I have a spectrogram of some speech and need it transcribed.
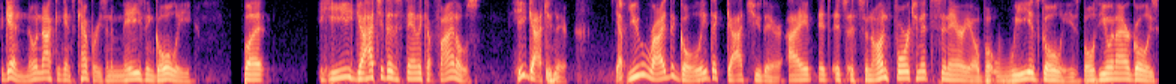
again, no knock against Kuemper. He's an amazing goalie, but he got you to the Stanley Cup Finals. He got you mm-hmm. there. Yep. You ride the goalie that got you there. I it, it's it's an unfortunate scenario, but we as goalies, both you and I are goalies,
